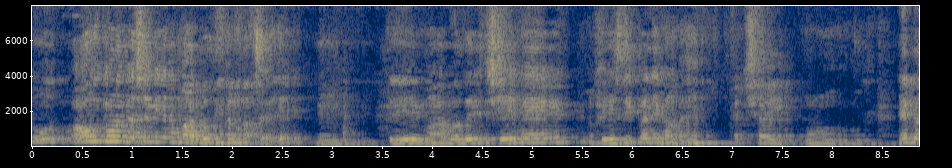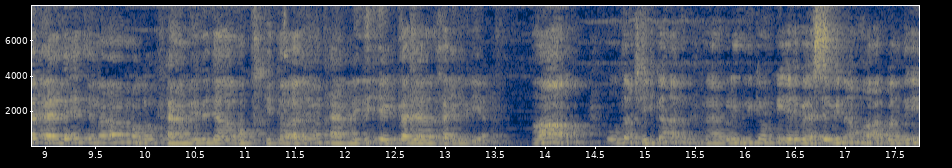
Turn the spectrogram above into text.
ਉਹ ਆਉ ਕਿਉਂ ਨਾ ਵੈਸੇ ਵੀ ਇਹ ਮਾਰਵਲ ਦੀ ਫਿਲਮ ਅਕਸਰ ਇਹ ਹੂੰ। ਤੇ ਮਾਰਵਲ ਦੇ 6ਵੇਂ ਫੇਸ ਦੀ ਪਹਿਲੀ ਫਿਲਮ ਹੈ ਅੱਛਾ ਜੀ। ਹੂੰ। ਨਹੀਂ ਪਰ ਇਹਦੇ ਚ ਨਾ ਮੰਨ ਲਓ ਫੈਮਿਲੀ ਤੇ ਜ਼ਿਆਦਾ ਫੋਕਸ ਕੀਤਾ ਹੋਇਆ ਜਿਵੇਂ ਫੈਮਿਲੀ ਦੀ ਏਕਤਾ ਜ਼ਿਆਦਾ ਦਿਖਾਈ ਹੋਈ ਆ। ਹਾਂ ਉਹ ਤਾਂ ਠੀਕ ਆ ਫੈਮਿਲੀ ਦੀ ਕਿਉਂਕਿ ਇਹ ਵੈਸੇ ਵੀ ਨਾ ਮਾਰਵਲ ਦੀ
